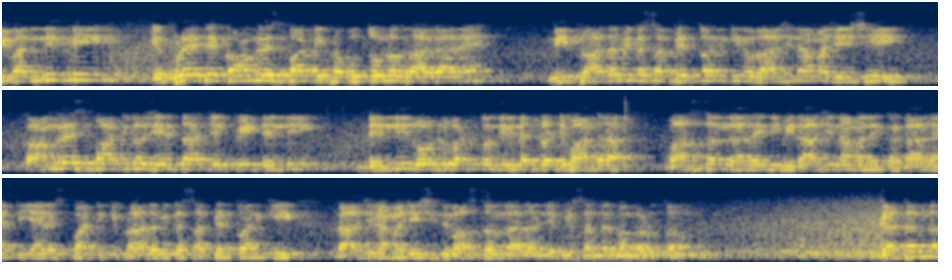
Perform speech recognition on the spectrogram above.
ఇవన్నిటినీ ఎప్పుడైతే కాంగ్రెస్ పార్టీ ప్రభుత్వంలోకి రాగానే నీ ప్రాథమిక సభ్యత్వానికి నువ్వు రాజీనామా చేసి కాంగ్రెస్ పార్టీలో చేరుతా అని చెప్పి ఢిల్లీ ఢిల్లీ రోడ్లు పట్టుకొని తిరిగినటువంటి మాట వాస్తవం కాదా? ఇది మీ రాజీనామా లేక కాదా? టీఆర్ఎస్ పార్టీకి ప్రాథమిక సభ్యత్వానికి రాజీనామా చేసింది వాస్తవం కాదా అని చెప్పి సందర్భంగా అడుగుతా ఉన్నాను గతంలో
